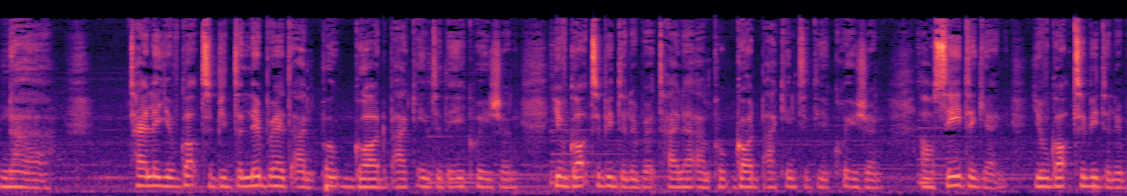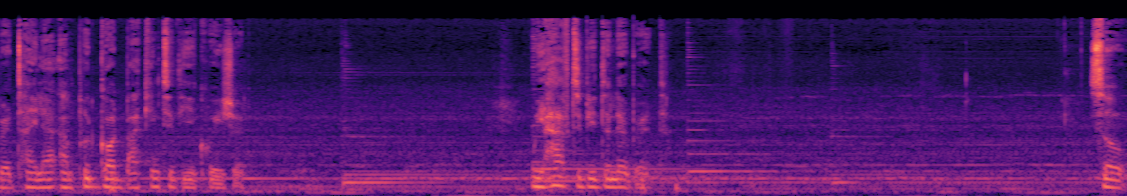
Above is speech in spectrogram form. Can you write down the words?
Nah, Tyler, you've got to be deliberate and put God back into the equation. You've got to be deliberate, Tyler, and put God back into the equation. I'll say it again. You've got to be deliberate, Tyler, and put God back into the equation. We have to be deliberate. So,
